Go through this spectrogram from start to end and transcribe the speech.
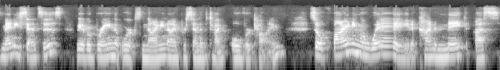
many senses, we have a brain that works 99% of the time over time. So finding a way to kind of make us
